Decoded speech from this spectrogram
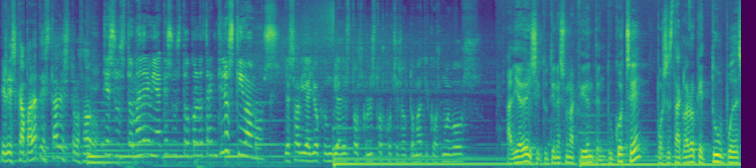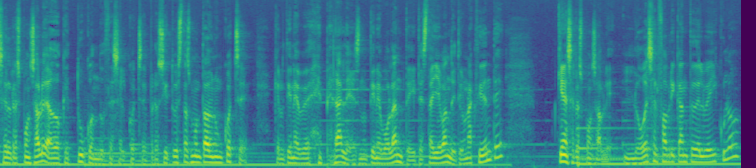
El escaparate está destrozado. Qué susto, madre mía, qué susto, con lo tranquilos que íbamos. Ya sabía yo que un día de estos, con estos coches automáticos nuevos... A día de hoy, si tú tienes un accidente en tu coche, pues está claro que tú puedes ser el responsable dado que tú conduces el coche. Pero si tú estás montado en un coche que no tiene pedales, no tiene volante y te está llevando y tiene un accidente, ¿quién es el responsable? ¿Lo es el fabricante del vehículo?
